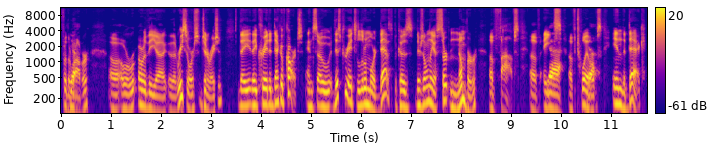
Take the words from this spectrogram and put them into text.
for the Yeah. robber, or or the uh, the resource generation, they they create a deck of cards, and so this creates a little more depth because there's only a certain number of fives, of eights, Yeah. of twelves in the deck,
